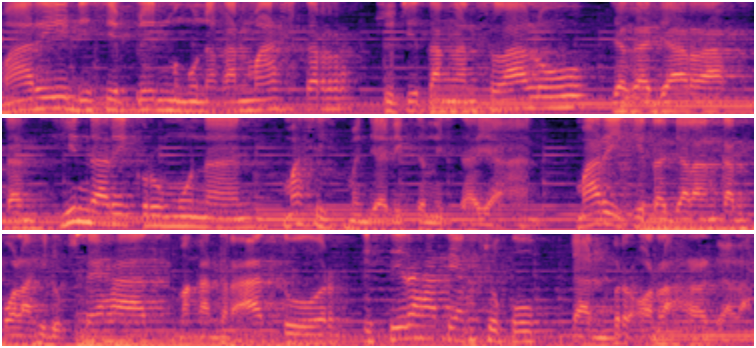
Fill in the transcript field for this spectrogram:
Mari disiplin menggunakan masker, cuci tangan selalu, jaga jarak, dan hindari kerumunan masih menjadi keniscayaan. Mari kita jalankan pola hidup sehat, makan teratur, istirahat yang cukup, dan berolahragalah.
